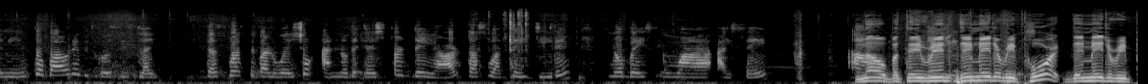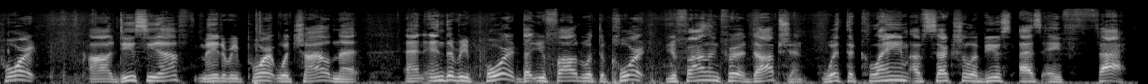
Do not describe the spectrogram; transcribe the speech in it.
any info about it because it's like that's what the evaluation. I'm not the expert. They are. That's what they did it. No based in what I say. Um, no, but they made they made a report. They made a report. Uh, DCF made a report with ChildNet, and in the report that you filed with the court, you're filing for adoption with the claim of sexual abuse as a fact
